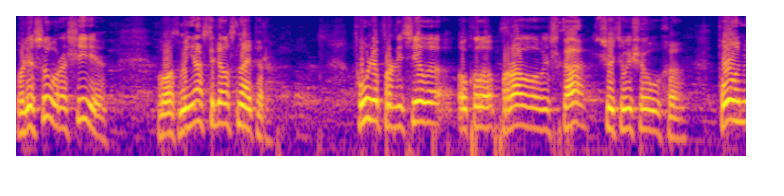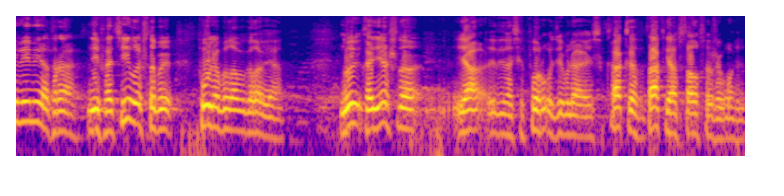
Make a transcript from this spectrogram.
В лесу в России вот, меня стрелял снайпер. Пуля пролетела около правого виска, чуть выше уха. Полмиллиметра не хватило, чтобы пуля была в голове. Ну и, конечно, я до сих пор удивляюсь, как это так я остался живой.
